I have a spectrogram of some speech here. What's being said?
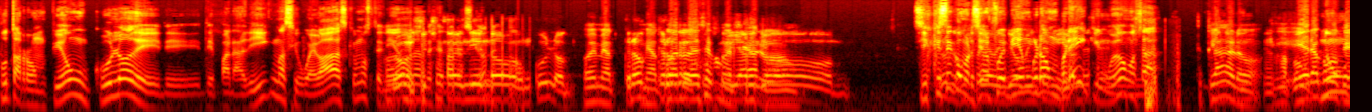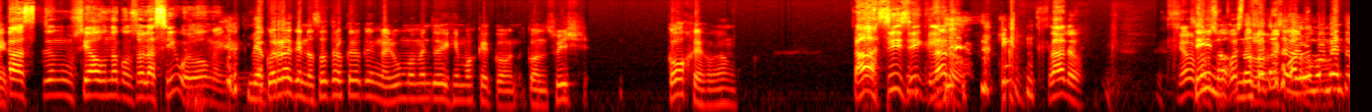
puta, rompió un culo de, de- de paradigmas y huevadas que hemos tenido No, el Switch está vendiendo un culo. Oye, me, ac- Creo, me creo acuerdo que de ese comercial, Si es que creo ese que comercial fue bien 20 millones groundbreaking, en- weón. O sea, Claro, y era como que nunca se ha anunciado una consola así, weón. en- me acuerdo que nosotros creo que en algún momento dijimos que con, con Switch coges, weón. Ah, sí, sí, claro. claro. Claro, Sí, no- supuesto, nosotros en algún momento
